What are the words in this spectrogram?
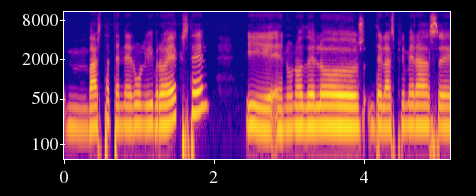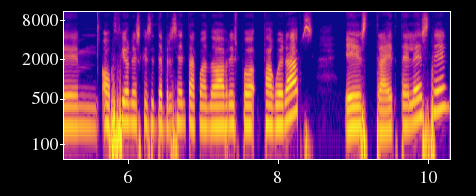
mm, basta tener un libro Excel y en uno de los de las primeras em, opciones que se te presenta cuando abres Power Apps es traerte el Excel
